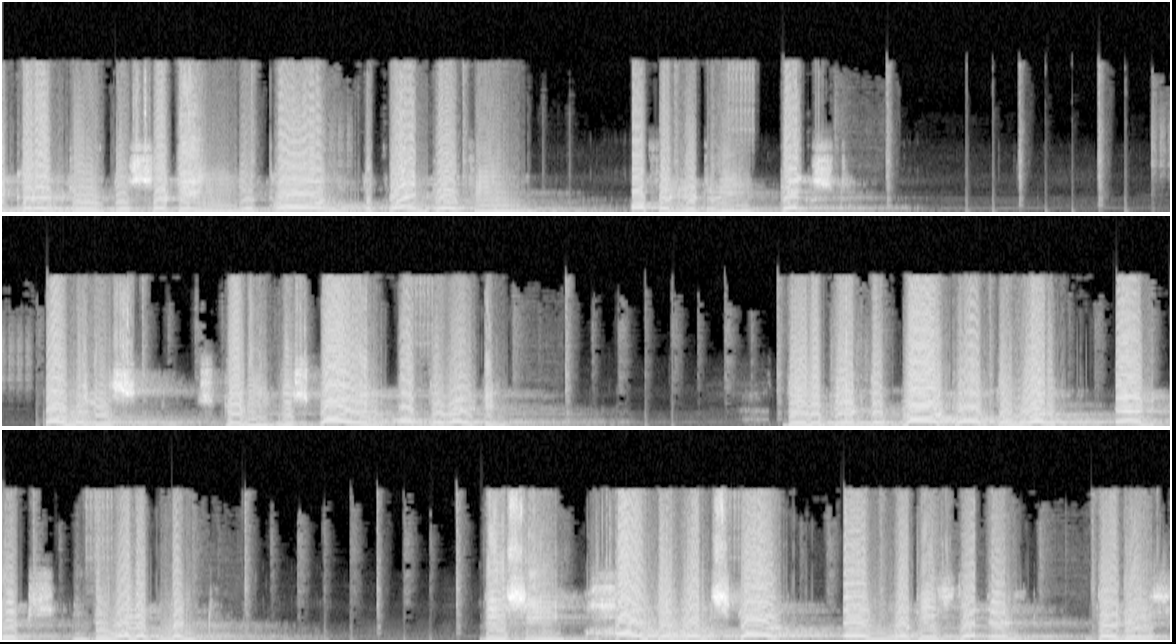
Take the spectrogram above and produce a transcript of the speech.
the character, the setting, the tone, the point of view of a literary text. Formalists study the style of the writing. They look at the plot of the work and its development. They see how the work starts and what is the end. That is,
